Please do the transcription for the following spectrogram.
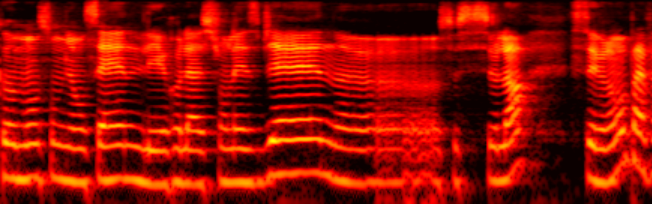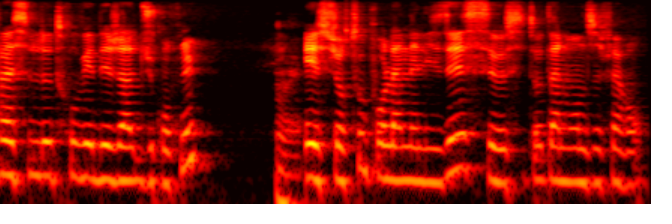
comment sont mis en scène les relations lesbiennes, euh, ceci, cela. C'est vraiment pas facile de trouver déjà du contenu. Ouais. Et surtout pour l'analyser, c'est aussi totalement différent.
